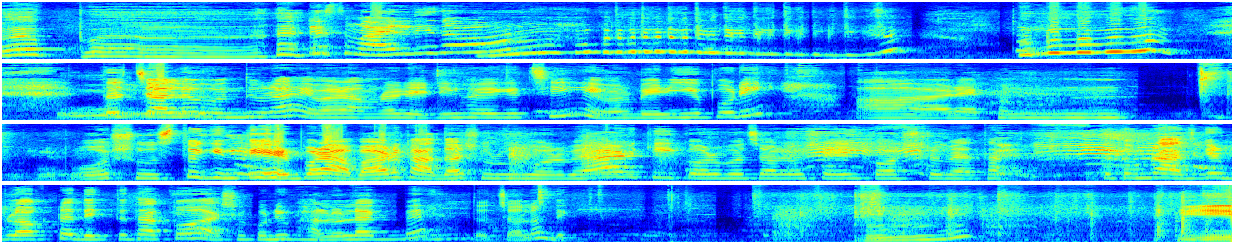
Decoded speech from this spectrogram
বাবা একটা স্মাইল দিয়ে দাও তো চলো বন্ধুরা এবার আমরা রেডি হয়ে গেছি এবার বেরিয়ে পড়ি। আর এখন ও সুস্থ কিন্তু এরপরে আবার কাদা শুরু করবে। আর কি করব চলো সেই কষ্ট ব্যথা। তো তোমরা আজকের ব্লগটা দেখতে থাকো আশা করি ভালো লাগবে। তো চলো দেখতে। হুম। এ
